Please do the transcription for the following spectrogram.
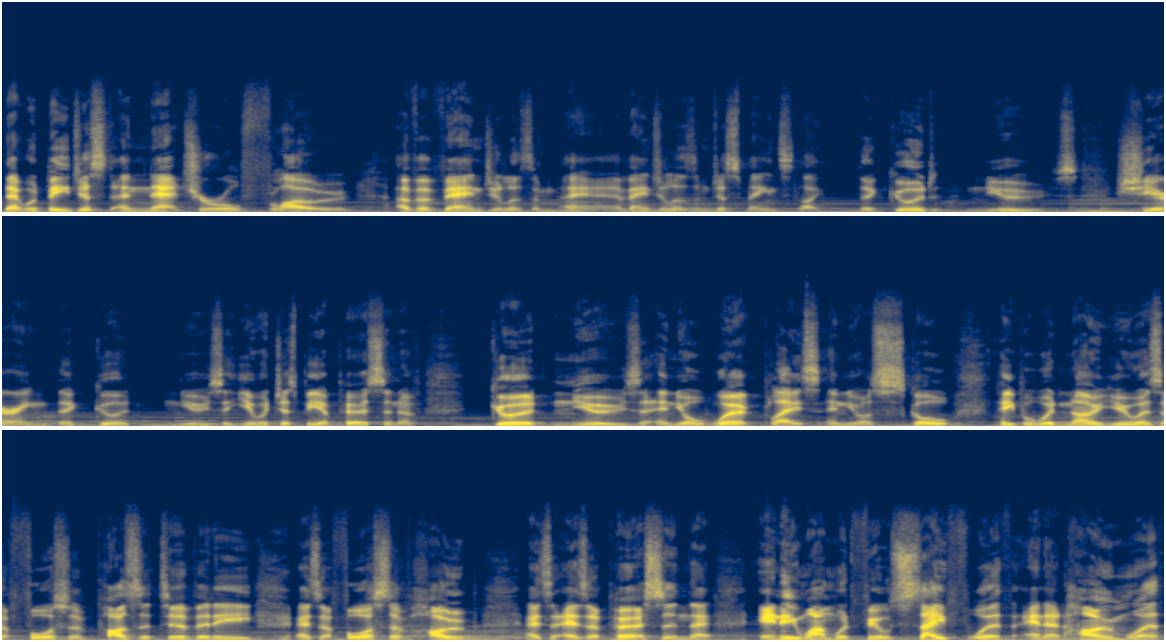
that would be just a natural flow of evangelism. Evangelism just means like the good news, sharing the good news. That you would just be a person of good news. In your workplace, in your school, people would know you as a force of positivity, as a force of hope, as, as a person that anyone would feel safe with and at home with,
